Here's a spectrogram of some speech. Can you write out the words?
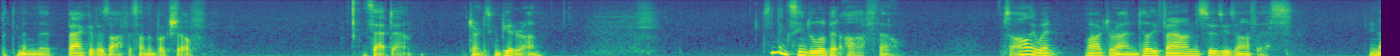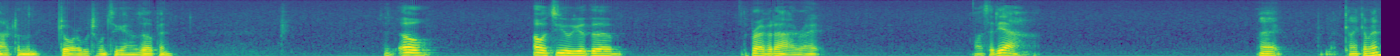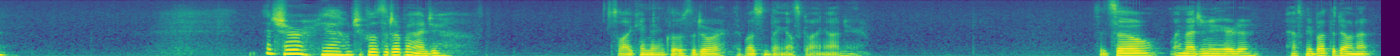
put them in the back of his office on the bookshelf, sat down, turned his computer on. Something seemed a little bit off, though. So Ollie went, walked around until he found Susie's office. He knocked on the door, which once again was open. "Oh, oh, it's you. You're the the private eye, right?" I said, "Yeah." Uh, can I come in? I said, "Sure. Yeah. Why don't you close the door behind you?" So I came in and closed the door. There was something else going on here. I said, "So I imagine you're here to ask me about the donut."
